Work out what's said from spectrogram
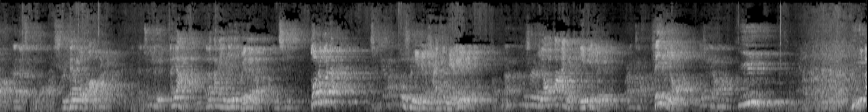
了，那叫请走啊，十天后放回来。拘留。哎呀，姚大爷您回来了，真气，躲开我这儿！急了，就是你这个孩子勉励怎么呢？就是姚大爷，你闭嘴！不让叫，谁姓姚？不姓姚吗？于于大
